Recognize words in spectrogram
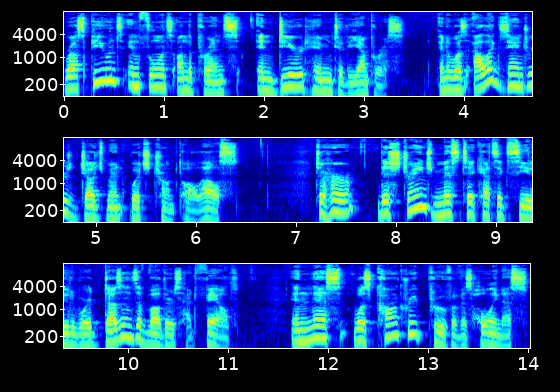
Rasputin's influence on the prince endeared him to the empress, and it was Alexandra's judgment which trumped all else. To her, this strange mystic had succeeded where dozens of others had failed, and this was concrete proof of his holiness.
